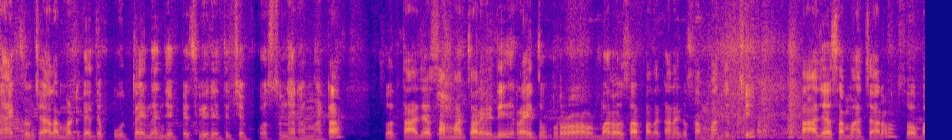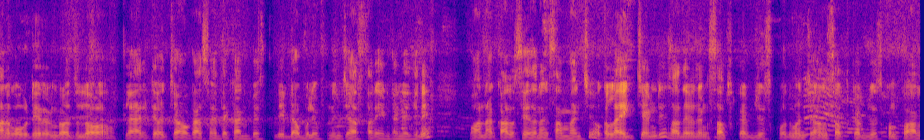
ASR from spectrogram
మ్యాక్సిమం చాలా మటుకు అయితే పూర్తయిందని చెప్పేసి వీరైతే చెప్పుకొస్తున్నారన్నమాట. సో తాజా సమాచారం ఇది. రైతు భరోసా పథకానికి సంబంధించి తాజా సమాచారం. సో మనకు ఒకటి రెండు రోజుల్లో క్లారిటీ వచ్చే అవకాశం అయితే కనిపిస్తుంది. డబ్బులు ఎప్పటి నుంచి చేస్తారు ఏంటనేది వానాకాల సీజన్కి సంబంధించి ఒక లైక్ చేయండి. అదేవిధంగా సబ్స్క్రైబ్ చేసుకోవద్దు. మన ఛానల్ సబ్స్క్రైబ్ చేసుకొని ఫాలో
